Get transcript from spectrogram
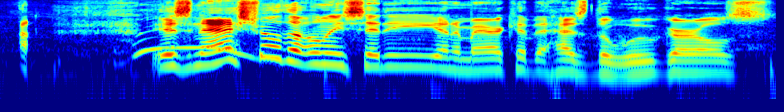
Is Nashville the only city in America that has the woo girls?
